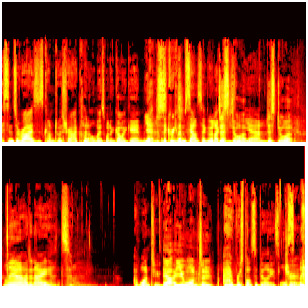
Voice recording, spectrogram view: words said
since Arise has come to Australia, I kind of almost want to go again. Yeah, just- the curriculum sounds so good. Like, I just do it. Yeah, just do it. yeah. I don't know. It's, I want to. But Yeah, you want to. I have responsibilities. Lawson. True.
